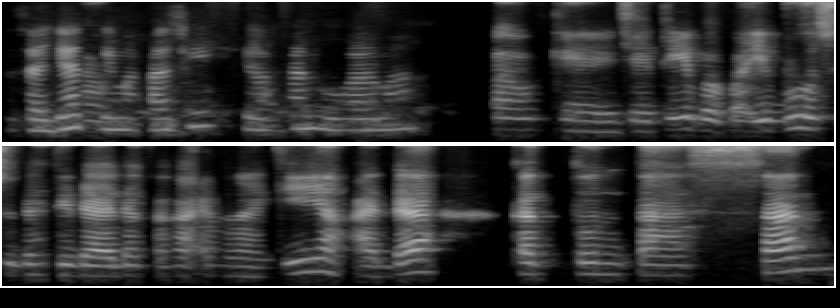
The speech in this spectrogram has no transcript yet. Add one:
Itu saja, terima kasih. Silakan Bu Alma. Oke, jadi Bapak Ibu sudah tidak ada KKM lagi, yang ada ketuntasan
